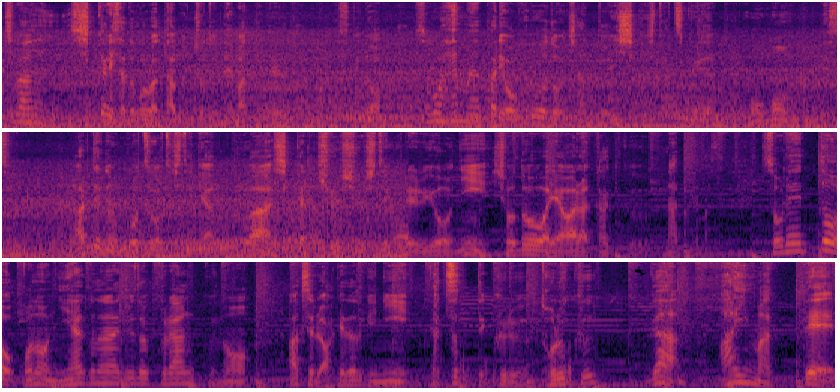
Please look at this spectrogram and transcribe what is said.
一番しっかりしたところは多分ちょっと粘ってくれると思うんですけどその辺もやっぱりオフロードをちゃんと意識した作りだと思うんですよ。ある程度のゴツゴツしたギャップはしっかり吸収してくれるように初動は柔らかくなってます。それとこの270度クランクのアクセルを開けた時にガツってくるトルクが相まって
